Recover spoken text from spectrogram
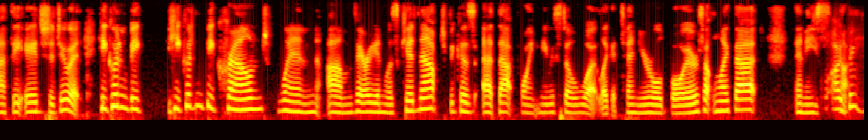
at the age to do it. He couldn't be. He couldn't be crowned when um, Varian was kidnapped because at that point he was still what, like a ten-year-old boy or something like that, and he's I not, think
